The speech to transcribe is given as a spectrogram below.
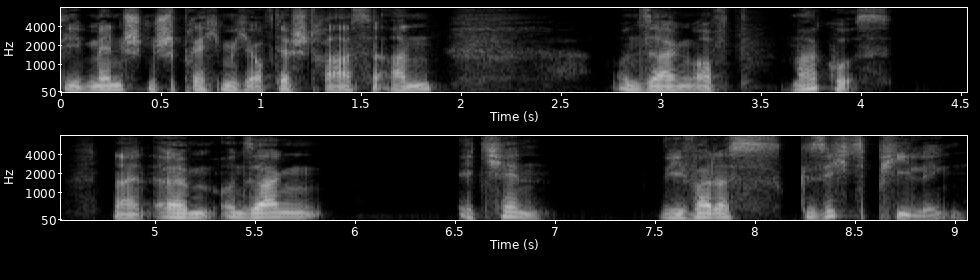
die Menschen sprechen mich auf der Straße an und sagen oft Markus, nein, ähm, und sagen Etienne, wie war das Gesichtspeeling?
